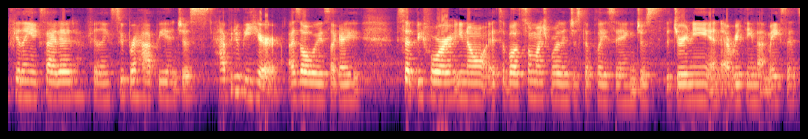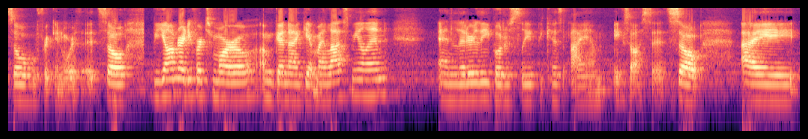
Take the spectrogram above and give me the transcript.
feeling excited, feeling super happy and just happy to be here. As always, like I said before, you know, it's about so much more than just the placing, just the journey and everything that makes it so freaking worth it. So beyond ready for tomorrow, I'm gonna get my last meal in and literally go to sleep because I am exhausted. So I,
